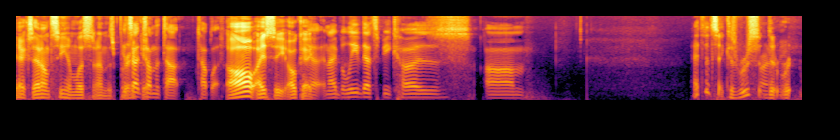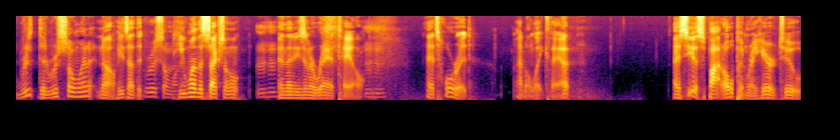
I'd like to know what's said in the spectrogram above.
Yeah, because I don't see him listed on this bracket. it's on the top, top left. oh, I see. Okay. Yeah, and I believe that's because um, I didn't say because Russo did. Ru- did Russo win it? No, he's not the. Russo won. He it. won the sectional, Mhm. and then he's in a rat tail. Mhm. That's horrid. I don't like that. I see a spot open right here too.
